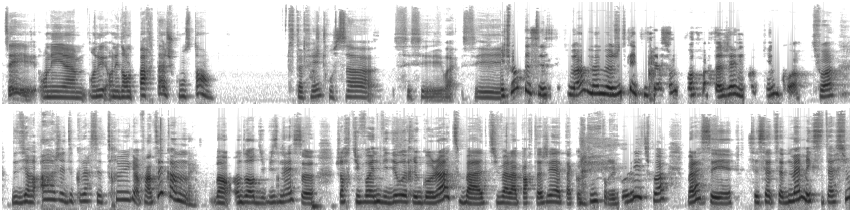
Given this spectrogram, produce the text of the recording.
sais, on est euh, on est on est dans le partage constant. Tout à Je fait. trouve ça, c'est ouais, c'est Et tu vois que c'est, tu vois, même juste l'excitation de pouvoir partager à une copine, quoi. Tu vois, de dire, ah, j'ai découvert ce truc. Enfin, tu sais, comme, Ouais. ben, en dehors du business, euh, genre, tu vois une vidéo rigolote, bah, tu vas la partager à ta copine pour rigoler, tu vois. Bah là, c'est, c'est cette, cette même excitation.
